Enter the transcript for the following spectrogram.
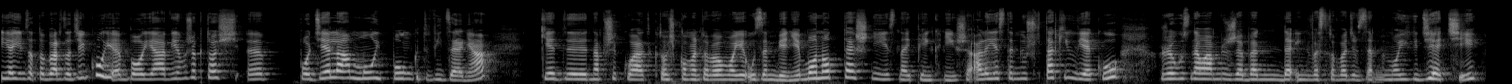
I ja im za to bardzo dziękuję, bo ja wiem, że ktoś y, podziela mój punkt widzenia kiedy na przykład ktoś komentował moje uzębienie, bo ono też nie jest najpiękniejsze, ale jestem już w takim wieku, że uznałam, że będę inwestować w zęby moich dzieci,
